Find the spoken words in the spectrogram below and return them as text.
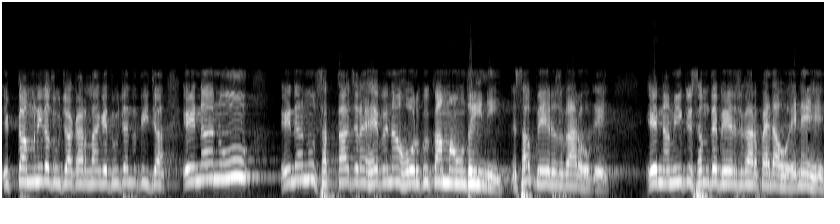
ਇੱਕ ਕੰਮ ਨਹੀਂ ਤਾਂ ਦੂਜਾ ਕਰ ਲਾਂਗੇ, ਦੂਜਾ ਤਾਂ ਤੀਜਾ। ਇਹਨਾਂ ਨੂੰ ਇਹਨਾਂ ਨੂੰ ਸੱਤਾ 'ਚ ਰਹੇ ਬਿਨਾ ਹੋਰ ਕੋਈ ਕੰਮ ਆਉਂਦਾ ਹੀ ਨਹੀਂ। ਇਹ ਸਭ ਬੇਰੁਜ਼ਗਾਰ ਹੋ ਗਏ। ਇਹ ਨਵੀਂ ਕਿਸਮ ਦੇ ਬੇਰੁਜ਼ਗਾਰ ਪੈਦਾ ਹੋਏ ਨੇ ਇਹ।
